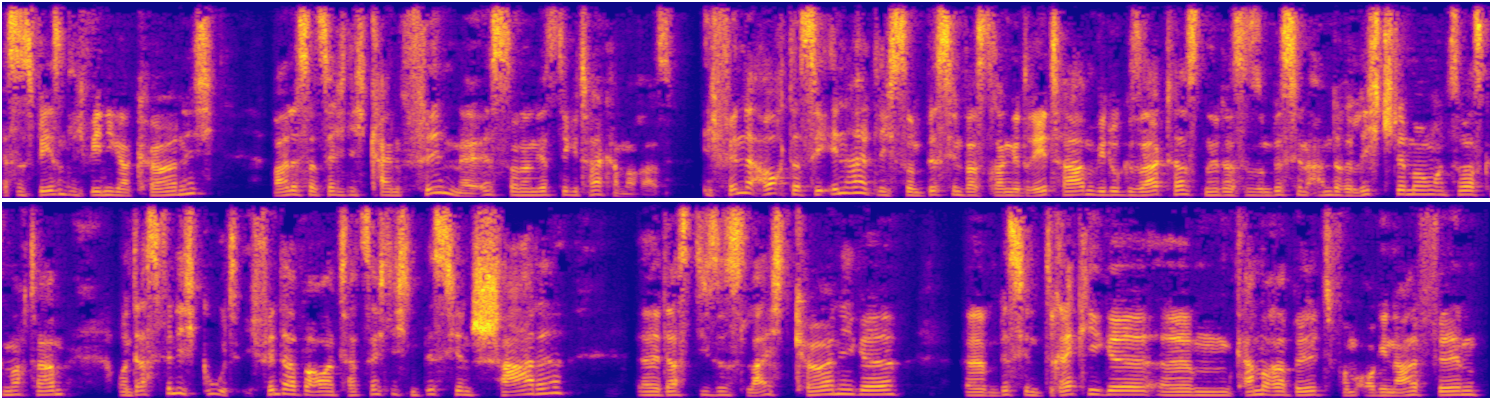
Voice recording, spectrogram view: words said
es ist wesentlich weniger körnig weil es tatsächlich kein Film mehr ist, sondern jetzt Digitalkameras. Ich finde auch, dass sie inhaltlich so ein bisschen was dran gedreht haben, wie du gesagt hast, ne, dass sie so ein bisschen andere Lichtstimmung und sowas gemacht haben. Und das finde ich gut. Ich finde aber auch tatsächlich ein bisschen schade, äh, dass dieses leicht körnige, äh, ein bisschen dreckige ähm, Kamerabild vom Originalfilm,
